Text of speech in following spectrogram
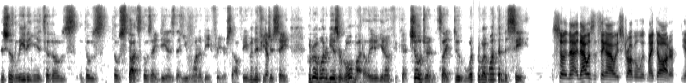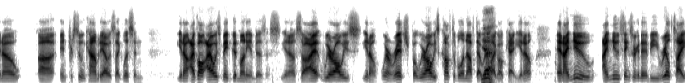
this is leading you to those those those thoughts those ideas that you want to be for yourself. Even if you Yep. just say who do i want to be as a role model? You, you know if you've got children it's like do what do i want them to see? So that, that was the thing I always struggled with my daughter. You know, uh, in pursuing comedy, I was like, listen, you know, I've I always made good money in business. You know, so I we are always, you know, we weren't rich, but we were always comfortable enough that we Yeah. were like, okay, you know. And I knew I knew things were going to be real tight,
